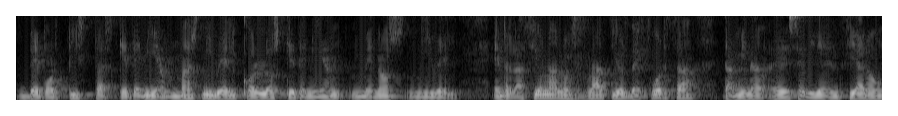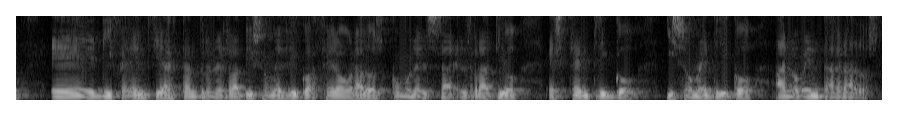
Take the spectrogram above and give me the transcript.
deportistas que tenían más nivel con los que tenían menos nivel. En relación a los ratios de fuerza, también eh, se evidenciaron eh, diferencias tanto en el ratio isométrico a 0 grados como en el, el ratio excéntrico isométrico a 90 grados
